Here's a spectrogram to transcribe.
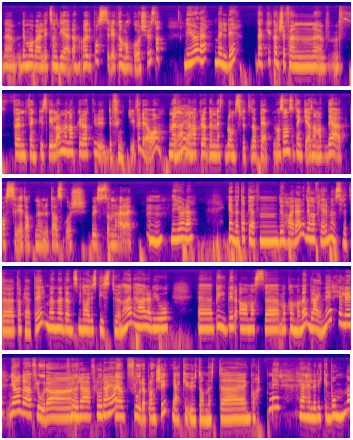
Det, det må være litt sånn glede. Og det passer i et gammelt gårdshus, da. Det gjør det. Veldig. Det er ikke kanskje en, for en funkisvilla, men akkurat Det funker jo for det òg, men, Ja, ja. men akkurat den mest blomstrete tapeten og sånn, så tenker jeg sånn at det er- passer i et 1800-talls gårdshus som det her er. Mm, det gjør det. Ene tapeten du har her, du har flere mønstrete tapeter, men den som du har i spisestuen her, her er det jo eh, bilder av masse, hva kaller man det, bregner, eller Ja, det er flora flora, flora ja. Ja, floraplansjer. Jeg er ikke utdannet eh, gartner, jeg er heller ikke bonde,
